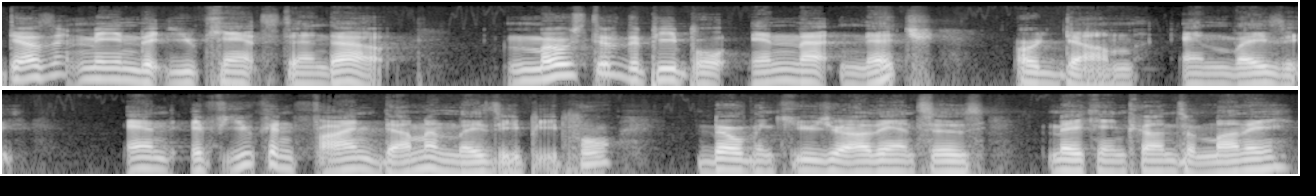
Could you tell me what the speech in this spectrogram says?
doesn't mean that you can't stand out. Most of the people in that niche are dumb and lazy. And if you can find dumb and lazy people building huge audiences, making tons of money,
